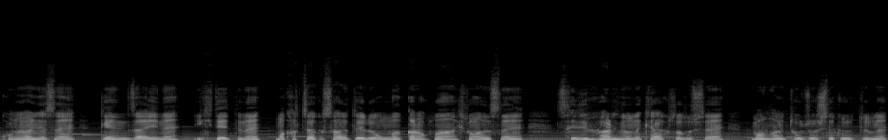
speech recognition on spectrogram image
このようにですね、現在ね、生きていてね、まあ、活躍されている音楽家の人がですね、セリフありのね、キャラクターとしてね、漫画に登場してくるっていうね、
